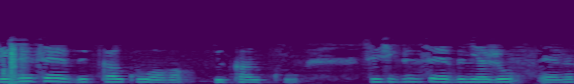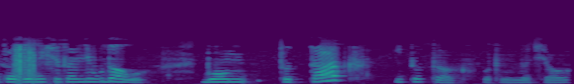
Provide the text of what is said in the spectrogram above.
Gdybym sobie wykalkulował, wykalku... Gdybym sobie wymierzył, no to by mi się tam nie udało. Bo on to tak i to tak potem leciało.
